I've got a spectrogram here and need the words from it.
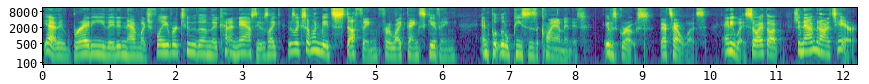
Yeah, they were bready. They didn't have much flavor to them. They're kind of nasty. It was like it was like someone made stuffing for like Thanksgiving and put little pieces of clam in it. It was gross. That's how it was. Anyway, so I thought, so now I've been on a tear.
